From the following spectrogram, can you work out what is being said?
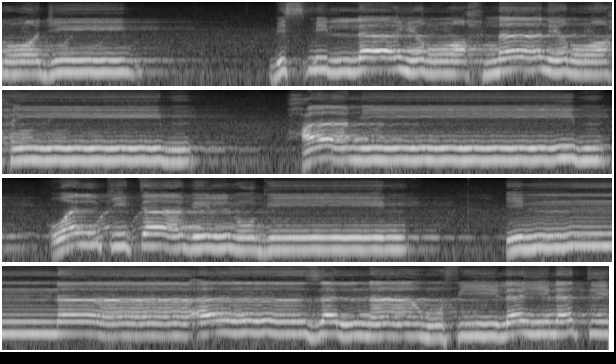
الرجيم بسم الله الرحمن الرحيم حميم والكتاب المبين إنا أنزلناه في ليلة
